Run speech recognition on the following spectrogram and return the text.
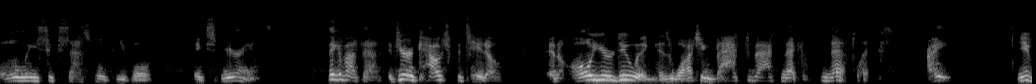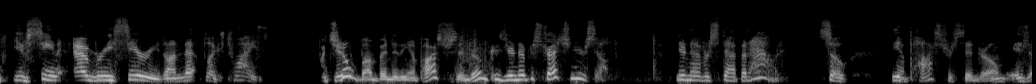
only successful people experience. Think about that. If you're a couch potato and all you're doing is watching back to back Netflix, right? You've, you've seen every series on Netflix twice, but you don't bump into the imposter syndrome because you're never stretching yourself. You're never stepping out. So the imposter syndrome is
